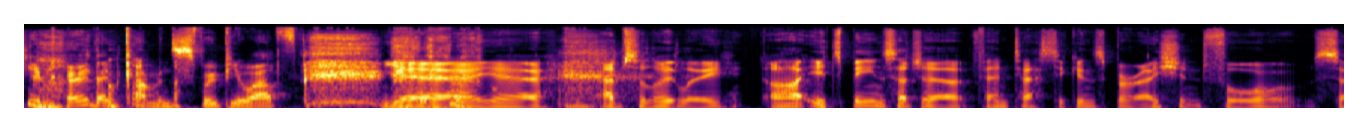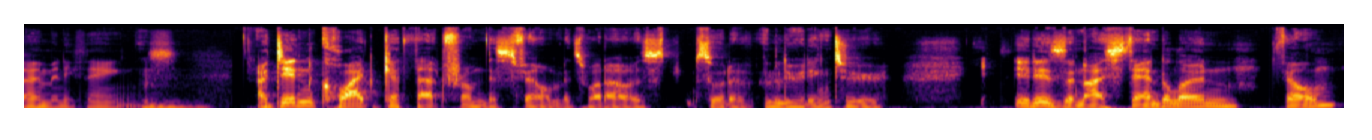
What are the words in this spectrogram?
you know, they'd come and swoop you up. yeah, yeah, absolutely. Oh, it's been such a fantastic inspiration for so many things. Mm. I didn't quite get that from this film. It's what I was sort of alluding to. It is a nice standalone film,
